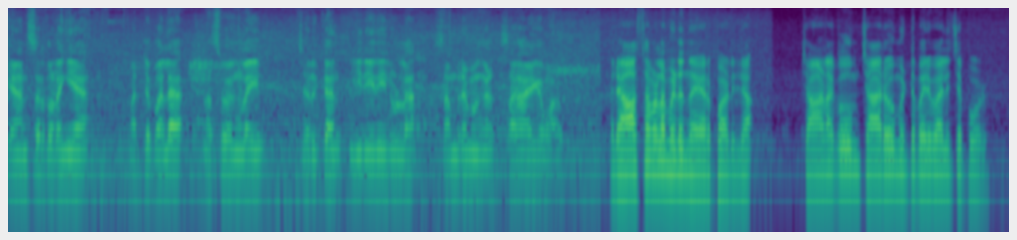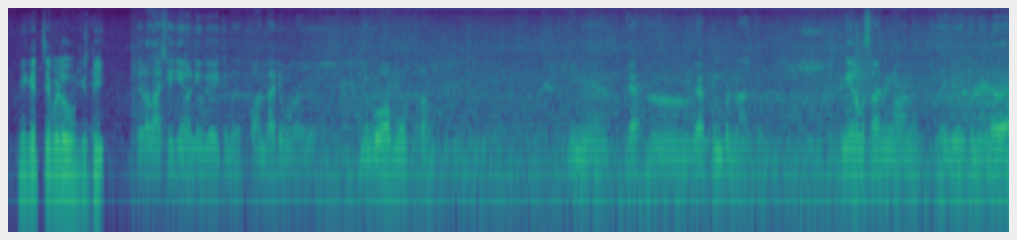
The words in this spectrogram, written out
ക്യാൻസർ തുടങ്ങിയ മറ്റ് പല അസുഖങ്ങളെയും ചെറുക്കാൻ ഈ രീതിയിലുള്ള സംരംഭങ്ങൾ സഹായകമാകും. രാസവളമിടുന്ന ഏർപ്പാടില്ല. ചാണകവും ചാരവും ഇട്ട് പരിപാലിച്ചപ്പോൾ മികച്ച വിളവും കിട്ടി. കീടനാശിനിക്ക് വേണ്ടി ഉപയോഗിക്കുന്നത് കാന്താരി മുളക് പിന്നെ ഗോമൂത്രം പിന്നെ വേപ്പിൻ പിണ്ണാക്ക്. ഇങ്ങനെയുള്ള സാധനങ്ങളാണ് ഉപയോഗിക്കുന്നത്. അല്ലാതെ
